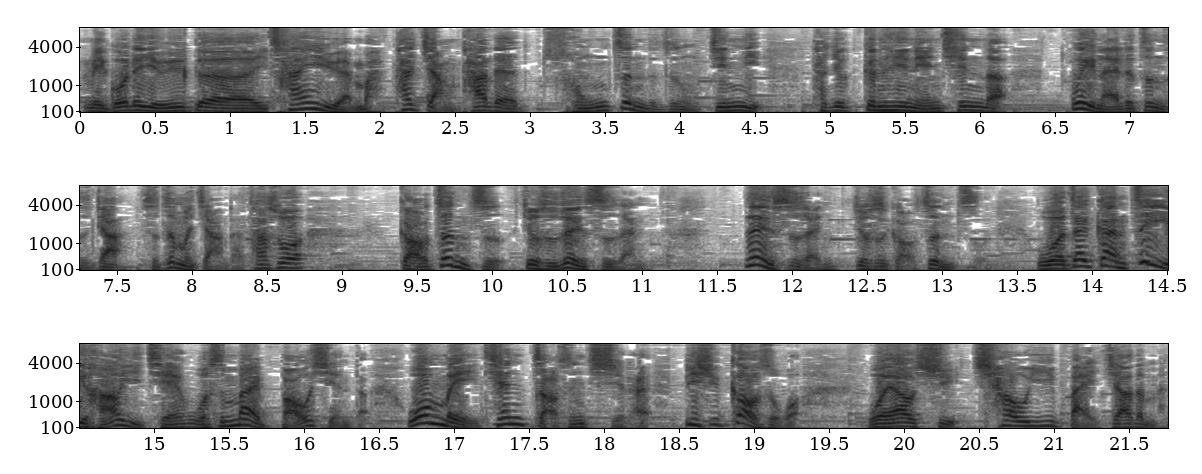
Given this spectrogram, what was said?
美国的有一个参议员吧，他讲他的从政的这种经历，他就跟那些年轻的。未来的政治家是这么讲的，他说：“搞政治就是认识人，认识人就是搞政治。我在干这一行以前，我是卖保险的。我每天早晨起来必须告诉我，我要去敲一百家的门。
